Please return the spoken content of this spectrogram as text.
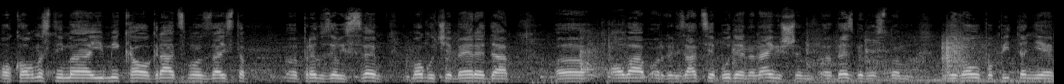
okolnostima i mi kao grad smo zaista preduzeli sve moguće mere da ova organizacija bude na najvišem bezbednostnom nivou po pitanje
